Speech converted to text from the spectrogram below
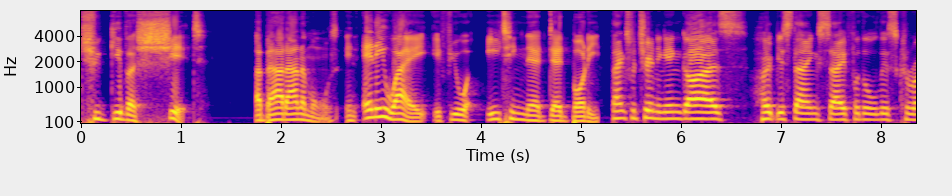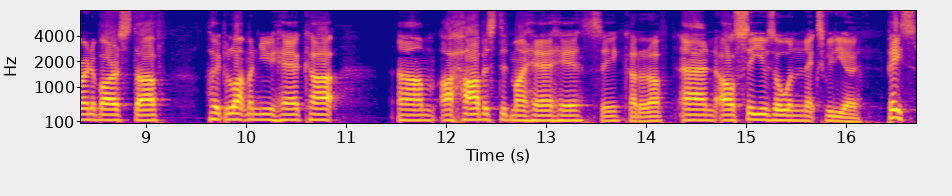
to give a shit about animals in any way if you're eating their dead body. Thanks for tuning in, guys. Hope you're staying safe with all this coronavirus stuff. Hope you like my new haircut. Um, I harvested my hair here. See, cut it off. And I'll see you all in the next video. Peace.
